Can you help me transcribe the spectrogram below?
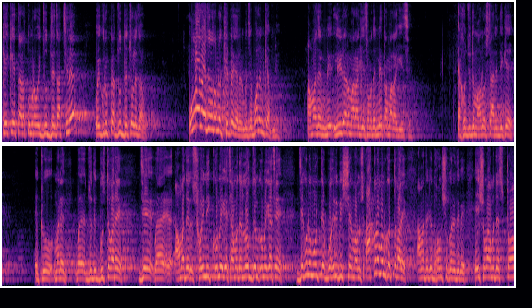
কে কে তারা তোমরা ওই যুদ্ধে যাচ্ছিলে? ওই গ্রুপটা যুদ্ধে চলে যাও। উমার রাজিয়াল্লাহু খেপে গেলেন, বলছে, বলেন কি আপনি? আমাদের লিডার মারা গিয়েছে, আমাদের নেতা মারা গিয়েছে। এখন যদি মানুষ চারিদিকে একটু মানে যদি বুঝতে পারে যে আমাদের সৈনিক কমে গেছে, আমাদের লোকজন কমে গেছে, যে কোনো মুহূর্তে বহির্বিশ্বের মানুষ আক্রমণ করতে পারে, আমাদেরকে ধ্বংস করে দেবে। এই সময় আমাদের স্ট্রং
